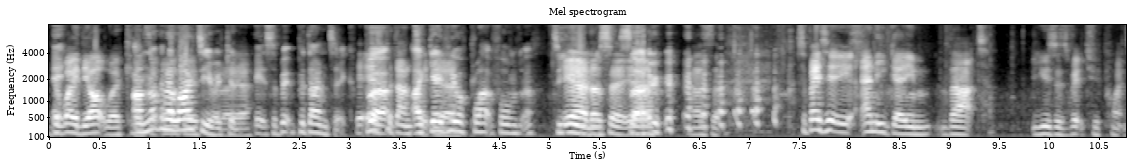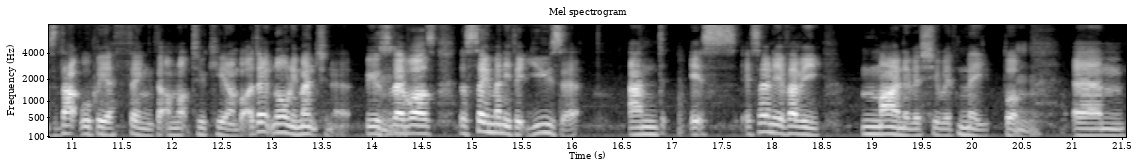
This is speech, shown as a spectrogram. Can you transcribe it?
the It- way the artwork is, I'm not going to lie to you, Richard. yeah. It's a bit pedantic, It is but pedantic, I gave yeah. you a platform to yeah, use. that's it. So Yeah, that's it. So basically, any game that uses victory points, that will be a thing that I'm not too keen on. But I don't normally mention it because Hmm. there was there's so many that use it, and it's it's only a very minor issue with me. But Hmm. um,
